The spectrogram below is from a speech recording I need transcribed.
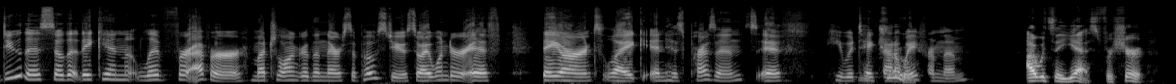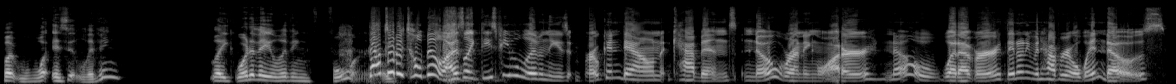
do this so that they can live forever, much longer than they're supposed to. So I wonder if they aren't like in his presence, if he would take True. that away from them. I would say yes, for sure. But what is it living? Like, what are they living for? That's like, what I told Bill. I was like, these people live in these broken down cabins, no running water, no whatever. They don't even have real windows.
